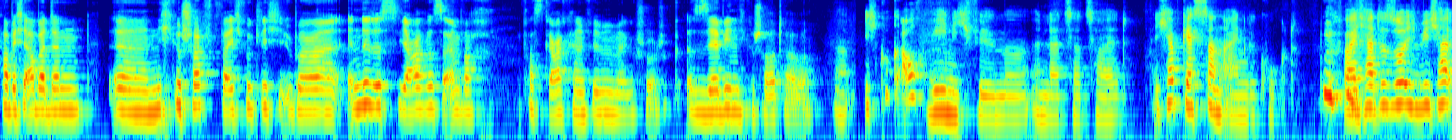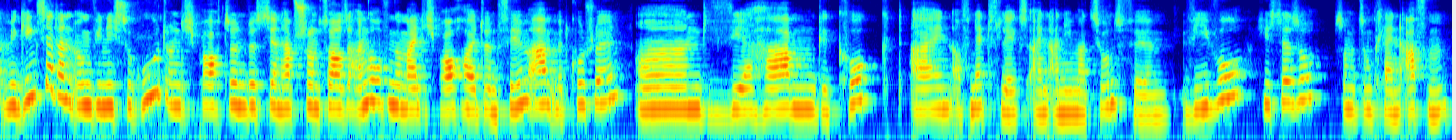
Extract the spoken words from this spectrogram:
Habe ich aber dann äh, nicht geschafft, weil ich wirklich über Ende des Jahres einfach fast gar keine Filme mehr geschaut, also sehr wenig geschaut habe. Ja. Ich gucke auch wenig Filme in letzter Zeit. Ich habe gestern einen geguckt. Weil ich hatte so, ich, ich, mir ging es ja dann irgendwie nicht so gut und ich brauchte ein bisschen, habe schon zu Hause angerufen, gemeint, ich brauche heute einen Filmabend mit Kuscheln. Und wir haben geguckt, ein, auf Netflix, einen Animationsfilm. Vivo hieß der so, so mit so einem kleinen Affen.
